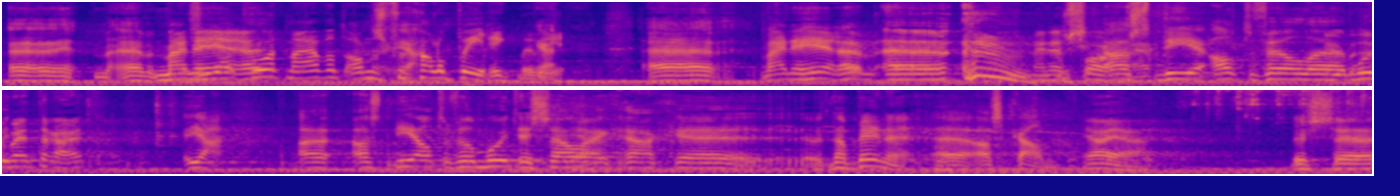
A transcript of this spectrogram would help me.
eh, eh, mijn heren... woord maar, want anders vergalopeer ik me Ja. weer. Eh, mijn heren, eh, Meneer Spoor, als die al te veel eh, U moeite... bent eruit. Ja, eh, als het niet al te veel moeite is, zou hij graag eh, naar binnen, eh, als kan. Ja, ja. Dus eh,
